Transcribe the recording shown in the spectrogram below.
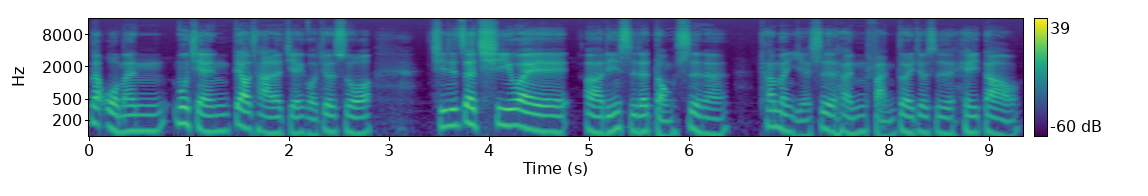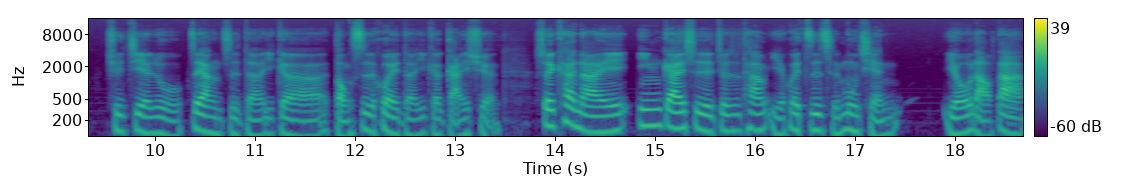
那我们目前调查的结果就是说，其实这七位呃临时的董事呢，他们也是很反对，就是黑道去介入这样子的一个董事会的一个改选。所以看来应该是，就是他也会支持目前由老大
